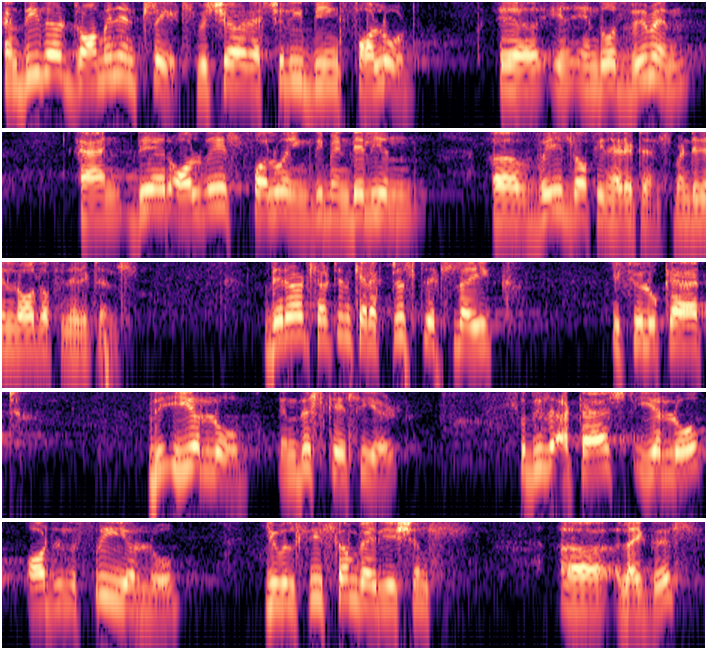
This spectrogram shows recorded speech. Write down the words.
and these are dominant traits which are actually being followed uh, in, in, those women and they are always following the Mendelian uh, ways of inheritance, Mendelian laws of inheritance. There are certain characteristics like if you look at the earlobe, in this case here, so this is attached earlobe or this is free earlobe, you will see some variations uh, like this.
